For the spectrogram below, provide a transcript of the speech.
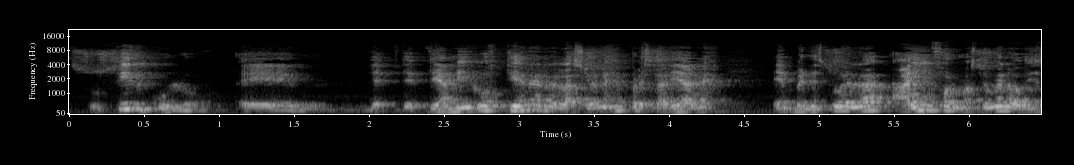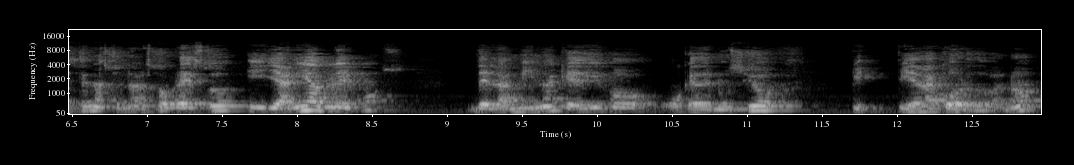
su círculo eh, de, amigos tiene relaciones empresariales en Venezuela. Hay información en la Audiencia Nacional sobre eso y ya ni hablemos de la mina que dijo o que denunció Piedra Córdoba, ¿no?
